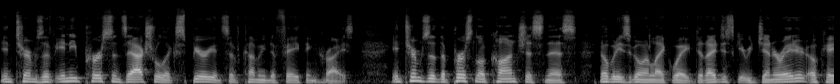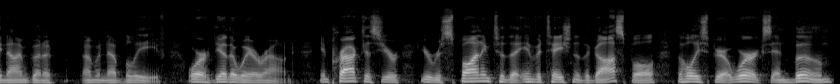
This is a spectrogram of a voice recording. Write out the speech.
in terms of any person's actual experience of coming to faith in mm-hmm. Christ. In terms of the personal consciousness, nobody's going like, "Wait, did I just get regenerated? Okay, now I'm going to I'm going to believe," or the other way around. In practice, you're you're responding to the invitation of the gospel. The Holy Spirit works, and boom,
